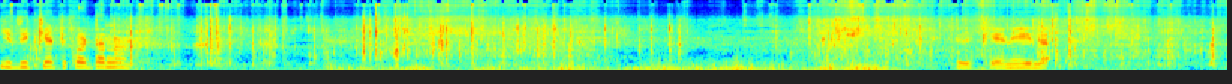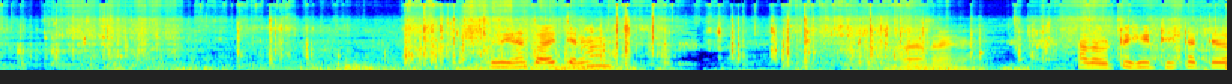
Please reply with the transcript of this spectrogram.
ಇದಕ್ಕೆ ಕೊಟ್ಟನ? ಇದಕ್ಕೇನಿಲ್ಲ ಇದು ಏನೋ ತೊಳಿತೇನೋ ಅದು ಒಟ್ಟು ಹಿಟ್ಟು ಹಿಟ್ಟು ಹತ್ತಿರ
